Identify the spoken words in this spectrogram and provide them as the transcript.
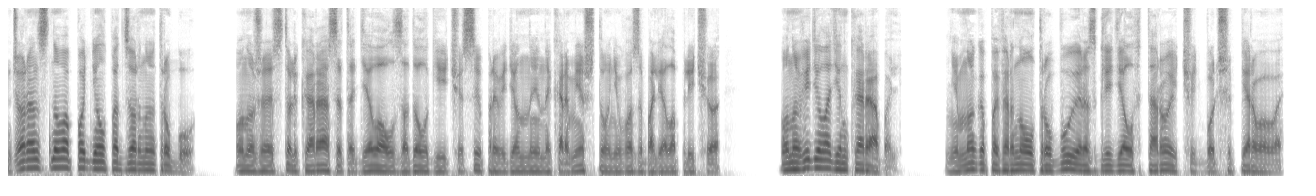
Джоран снова поднял подзорную трубу. Он уже столько раз это делал за долгие часы, проведенные на корме, что у него заболело плечо. Он увидел один корабль. Немного повернул трубу и разглядел второй, чуть больше первого.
